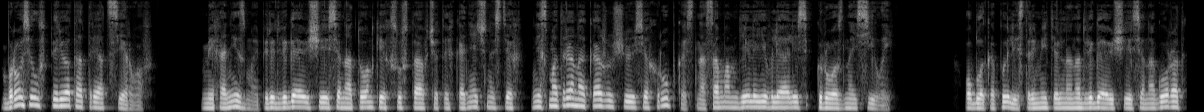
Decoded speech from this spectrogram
бросил вперед отряд сервов. Механизмы, передвигающиеся на тонких суставчатых конечностях, несмотря на кажущуюся хрупкость, на самом деле являлись грозной силой. Облако пыли, стремительно надвигающееся на город,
